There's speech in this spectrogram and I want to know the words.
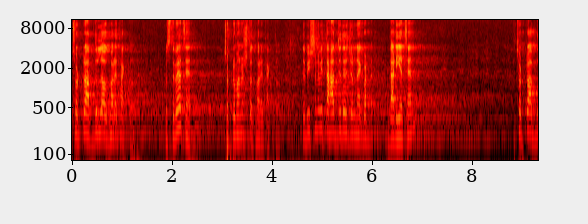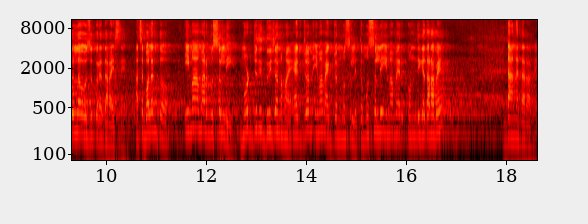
ছোট্ট আবদুল্লাহ ঘরে থাকতো। বুঝতে পেরেছেন? ছোট্ট মানুষ তো ঘরে থাকতো। তো বিশ্বনবী তাহাজ্জুদের জন্য একবার দাঁড়িয়েছেন। ছোট্ট আবদুল্লাহ অজু করে দাঁড়াইছে। আচ্ছা বলেন তো, ইমাম আর মুসল্লি, মোট যদি দুইজন হয়, একজন ইমাম, একজন মুসল্লি, তো মুসল্লি ইমামের কোন দিকে দাঁড়াবে? ডানে দাঁড়াবে।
